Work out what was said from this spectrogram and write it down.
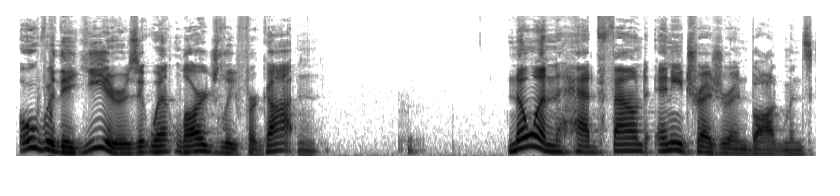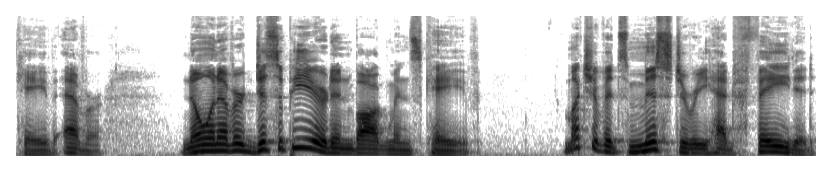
over the years it went largely forgotten. No one had found any treasure in Bogman's Cave ever. No one ever disappeared in Bogman's Cave. Much of its mystery had faded,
